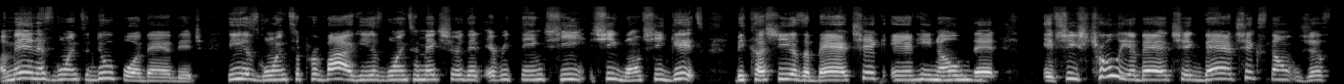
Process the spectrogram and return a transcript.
A man is going to do for a bad bitch. He is going to provide. He is going to make sure that everything she she wants, she gets because she is a bad chick, and he knows Mhm. that if she's truly a bad chick, bad chicks don't just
